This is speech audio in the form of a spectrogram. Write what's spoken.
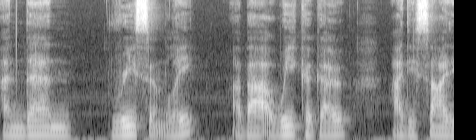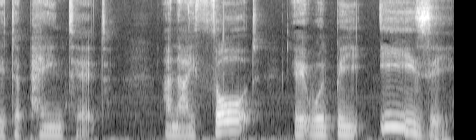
and then recently about a week ago, I decided to paint it. And I thought it would be easy,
